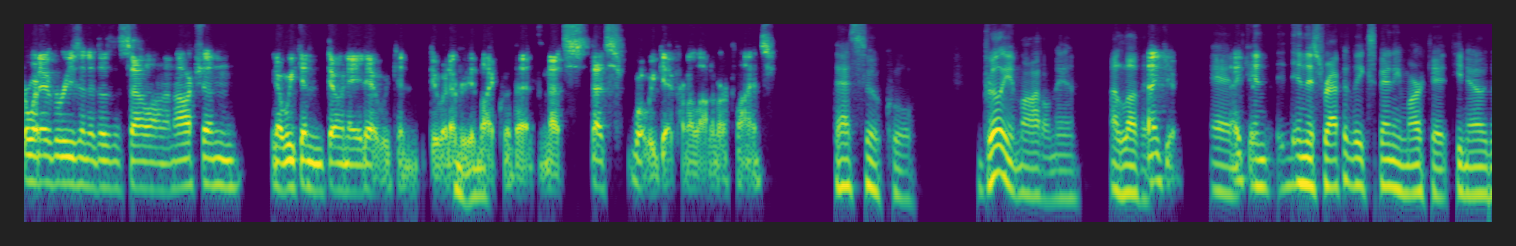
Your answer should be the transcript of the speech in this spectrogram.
for whatever reason it doesn't sell on an auction you know we can donate it we can do whatever you'd mm-hmm. like with it and that's that's what we get from a lot of our clients that's so cool brilliant model man i love it thank you and in, in this rapidly expanding market you know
